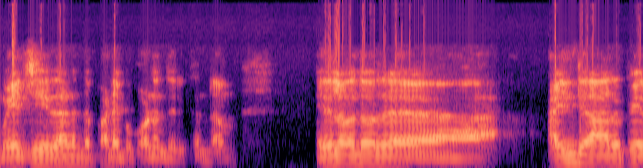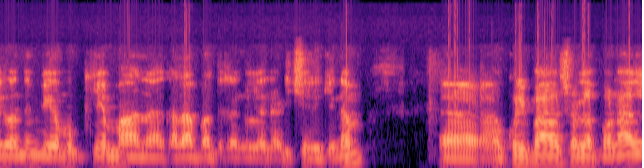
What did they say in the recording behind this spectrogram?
முயற்சி தான் இந்த படைப்பு கொண்டு இருக்கின்றோம் இதுல வந்து ஒரு ஐந்து ஆறு பேர் வந்து மிக முக்கியமான கதாபாத்திரங்களில் நடிச்சிருக்கணும். குறிப்பாக சொல்ல போனால்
